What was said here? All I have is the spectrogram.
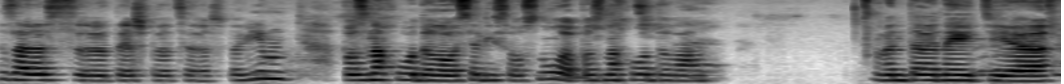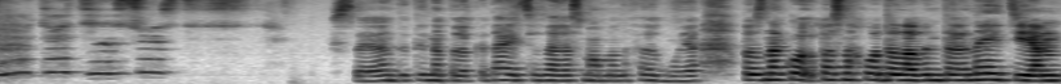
Зараз е, теж про це розповім. Познаходила, ось Аліса уснула, познаходила в інтернеті. Все, дитина перекидається, зараз мама нафарбує. Познако- Познаходила в інтернеті, е,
